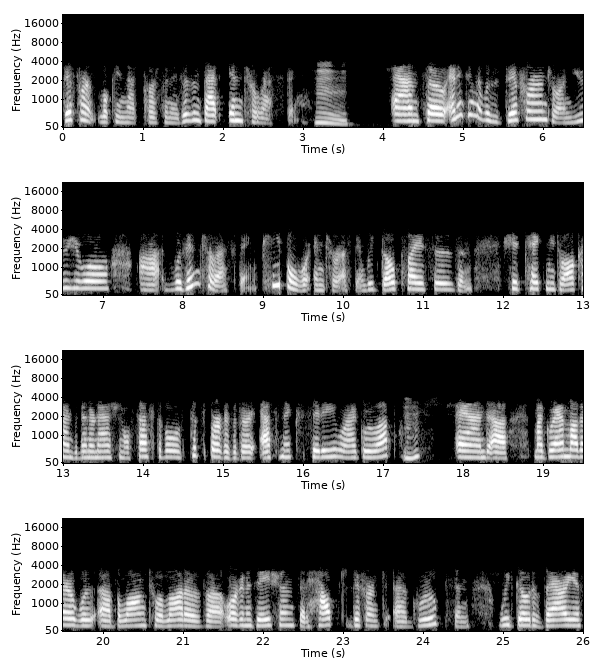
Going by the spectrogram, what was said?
different looking that person is. Isn't that interesting?" Hmm. And so anything that was different or unusual uh, was interesting. People were interesting. We'd go places and she'd take me to all kinds of international festivals. Pittsburgh is a very ethnic city where I grew up. Mm-hmm. And uh, my grandmother was, uh, belonged to a lot of uh, organizations that helped different uh, groups and we'd go to various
